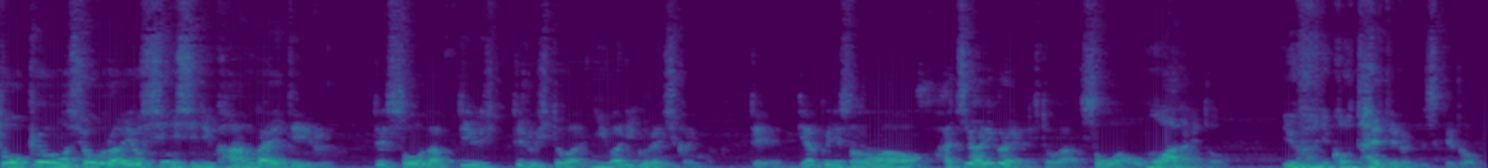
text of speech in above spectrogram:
東京の将来を真摯に考えている。で、そうだって言ってる人は2割ぐらいしかいなくて、逆にその8割ぐらいの人がそうは思わないというふうに答えてるんですけど、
